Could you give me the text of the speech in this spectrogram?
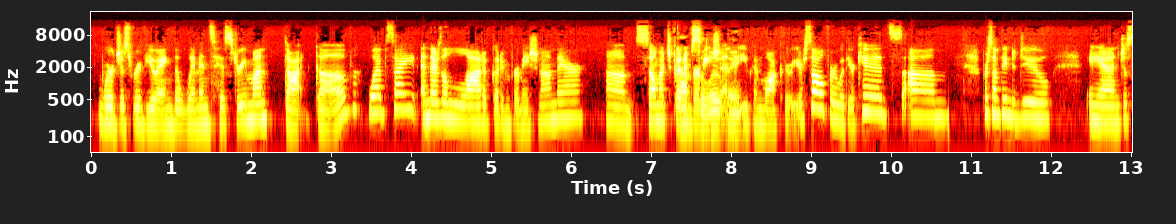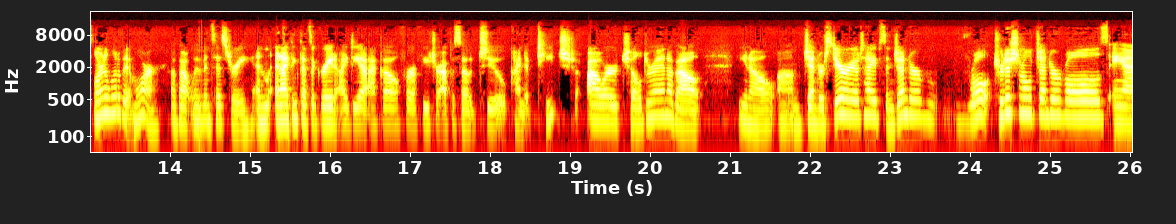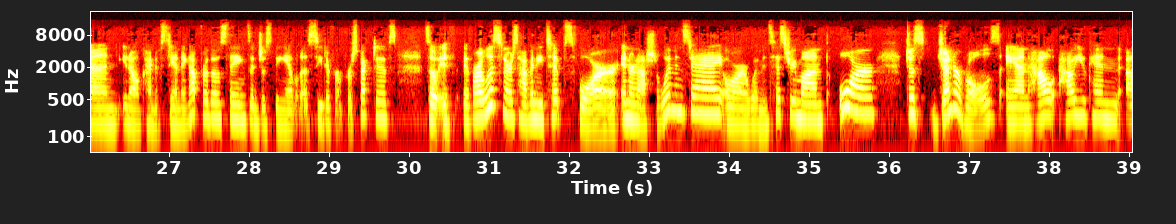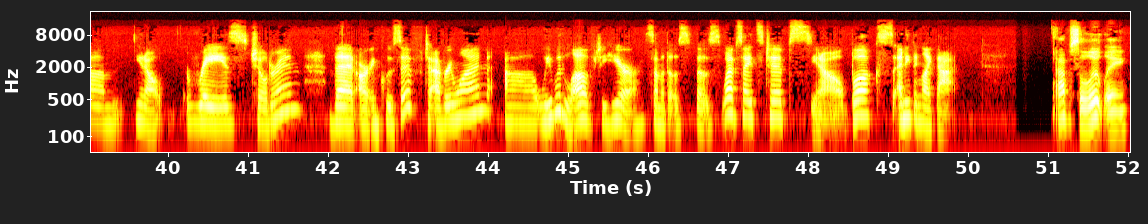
we're just reviewing the women's history month.gov website and there's a lot of good information on there um, so much good Absolutely. information that you can walk through yourself or with your kids um, for something to do and just learn a little bit more about women's history and and I think that's a great idea echo for a future episode to kind of teach our children about you know um, gender stereotypes and gender role traditional gender roles and you know kind of standing up for those things and just being able to see different perspectives. So if if our listeners have any tips for international women's day or women's history month or just gender roles and how how you can um, you know raise children that are inclusive to everyone uh, we would love to hear some of those those websites tips you know books anything like that. Absolutely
